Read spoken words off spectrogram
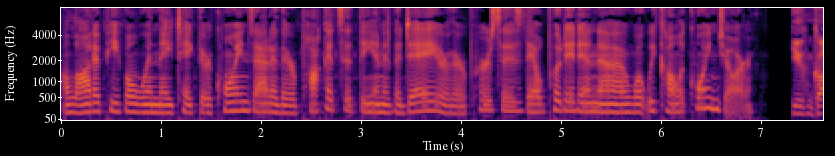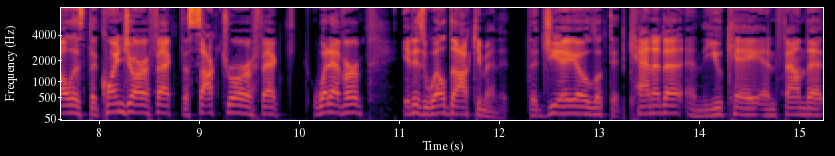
A lot of people, when they take their coins out of their pockets at the end of the day or their purses, they'll put it in a, what we call a coin jar. You can call this the coin jar effect, the sock drawer effect, whatever. It is well documented. The GAO looked at Canada and the UK and found that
